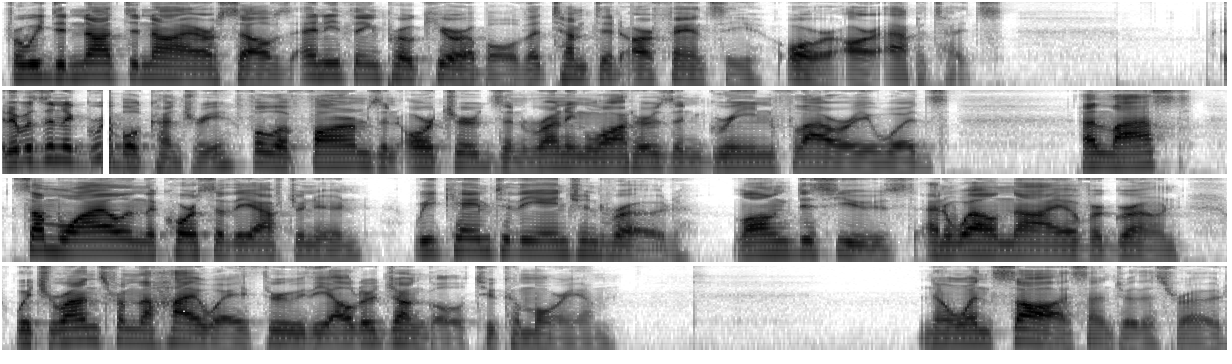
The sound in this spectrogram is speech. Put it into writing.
for we did not deny ourselves anything procurable that tempted our fancy or our appetites. It was an agreeable country, full of farms and orchards and running waters and green, flowery woods. At last, some while in the course of the afternoon, we came to the ancient road, long disused and well nigh overgrown, which runs from the highway through the elder jungle to Commoriom. No one saw us enter this road,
